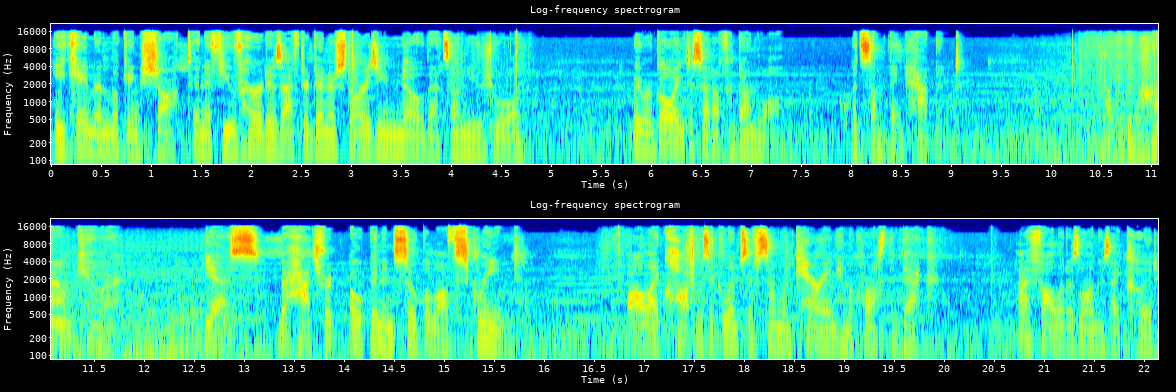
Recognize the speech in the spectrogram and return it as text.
He came in looking shocked, and if you've heard his after-dinner stories, you know that's unusual. We were going to set out for Dunwall, but something happened. The Crown Killer. Yes, the hatch ripped open and Sokolov screamed. All I caught was a glimpse of someone carrying him across the deck. I followed as long as I could,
